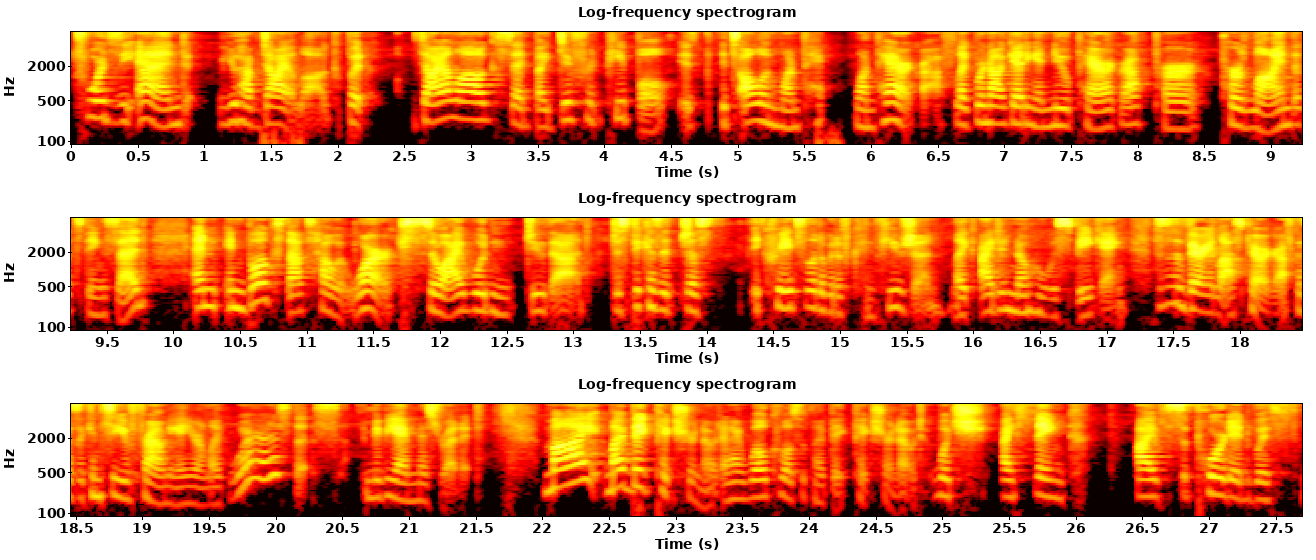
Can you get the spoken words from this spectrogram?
towards the end, you have dialogue, but dialogue said by different people is it's all in one pa- one paragraph. Like we're not getting a new paragraph per per line that's being said. And in books that's how it works. So I wouldn't do that just because it just it creates a little bit of confusion. Like I didn't know who was speaking. This is the very last paragraph because I can see you frowning and you're like, "Where is this?" Maybe I misread it. My my big picture note, and I will close with my big picture note, which I think I've supported with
